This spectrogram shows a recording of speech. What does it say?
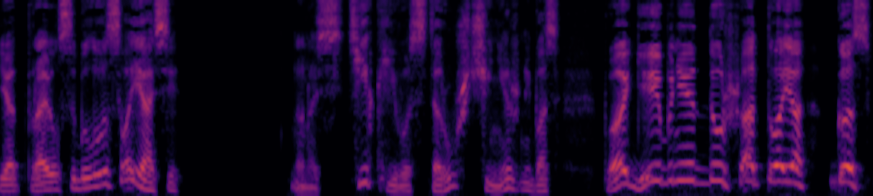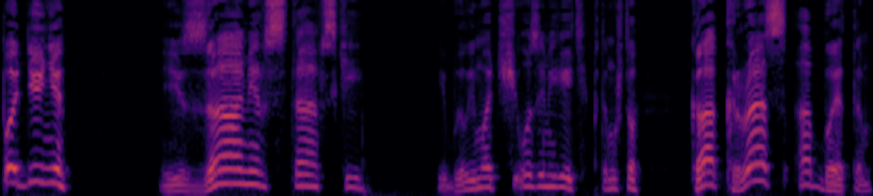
и отправился было в свояси. Но настиг его старушечий нежный бас. — Погибнет душа твоя, господине! И замер Ставский, и был ему отчего замереть, потому что как раз об этом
